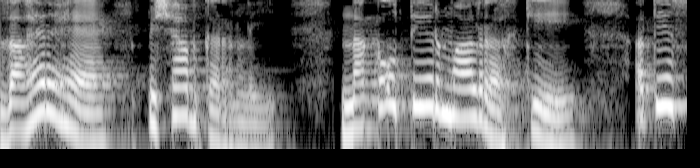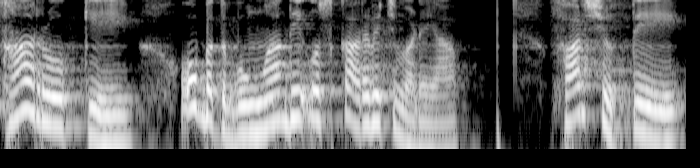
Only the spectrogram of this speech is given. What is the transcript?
ਜ਼ਾਹਿਰ ਹੈ ਪਿਸ਼ਾਬ ਕਰਨ ਲਈ। ਨੱਕ ਉੱਤੇ ਰੁਮਾਲ ਰੱਖ ਕੇ ਅਤੇ ਸਾਹ ਰੋਕ ਕੇ ਉਹ ਬਦਬੂਆਂ ਦੇ ਉਸ ਘਰ ਵਿੱਚ ਵੜਿਆ। ਫਰਸ਼ ਉੱਤੇ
